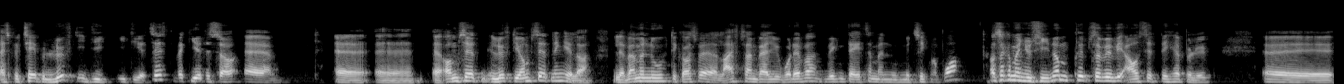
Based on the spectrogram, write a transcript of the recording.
respektabelt løft i de, i de her test, hvad giver det så af, af, af, af omsæt, løft i omsætning, eller, eller hvad man nu, det kan også være lifetime value, whatever, hvilken data man nu metrik man bruger. Og så kan man jo sige, så vil vi afsætte det her beløb. Øh,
